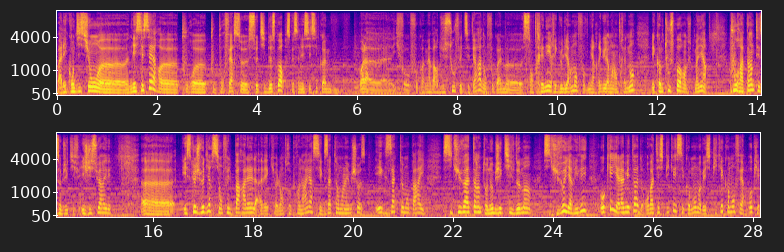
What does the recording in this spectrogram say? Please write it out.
bah, les conditions euh, nécessaires euh, pour, euh, pour, pour, faire ce, type de sport, parce que ça nécessite quand même voilà, il faut, faut, quand même avoir du souffle, etc. Donc il faut quand même s'entraîner régulièrement, il faut venir régulièrement à l'entraînement, mais comme tout sport en toute manière, pour atteindre tes objectifs. Et j'y suis arrivé. Et ce que je veux dire, si on fait le parallèle avec l'entrepreneuriat, c'est exactement la même chose. Exactement pareil. Si tu veux atteindre ton objectif demain, si tu veux y arriver, ok, il y a la méthode, on va t'expliquer, c'est comment, on va expliquer comment faire, ok.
